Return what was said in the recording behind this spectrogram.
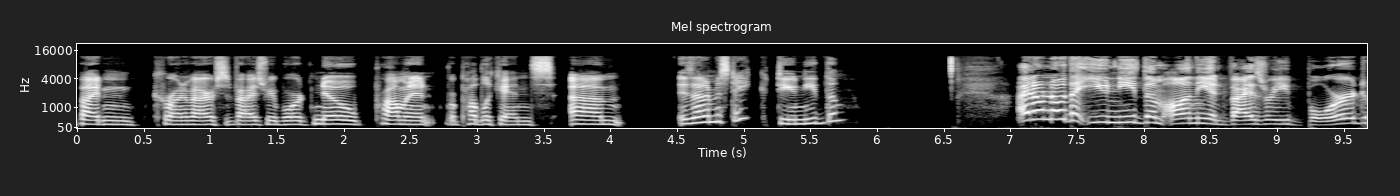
Biden coronavirus advisory board, no prominent Republicans. Um, is that a mistake? Do you need them? I don't know that you need them on the advisory board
